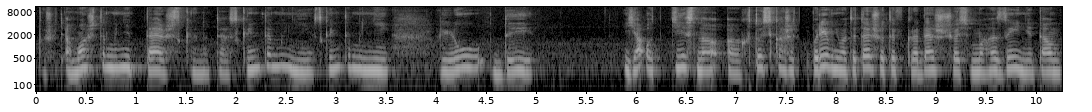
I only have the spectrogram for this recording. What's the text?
пишуть: а можете мені теж скинути? А Скиньте мені, скиньте мені. Люди. Я от дійсно, е, хтось каже, порівнювати те, що ти вкрадеш щось в магазині там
